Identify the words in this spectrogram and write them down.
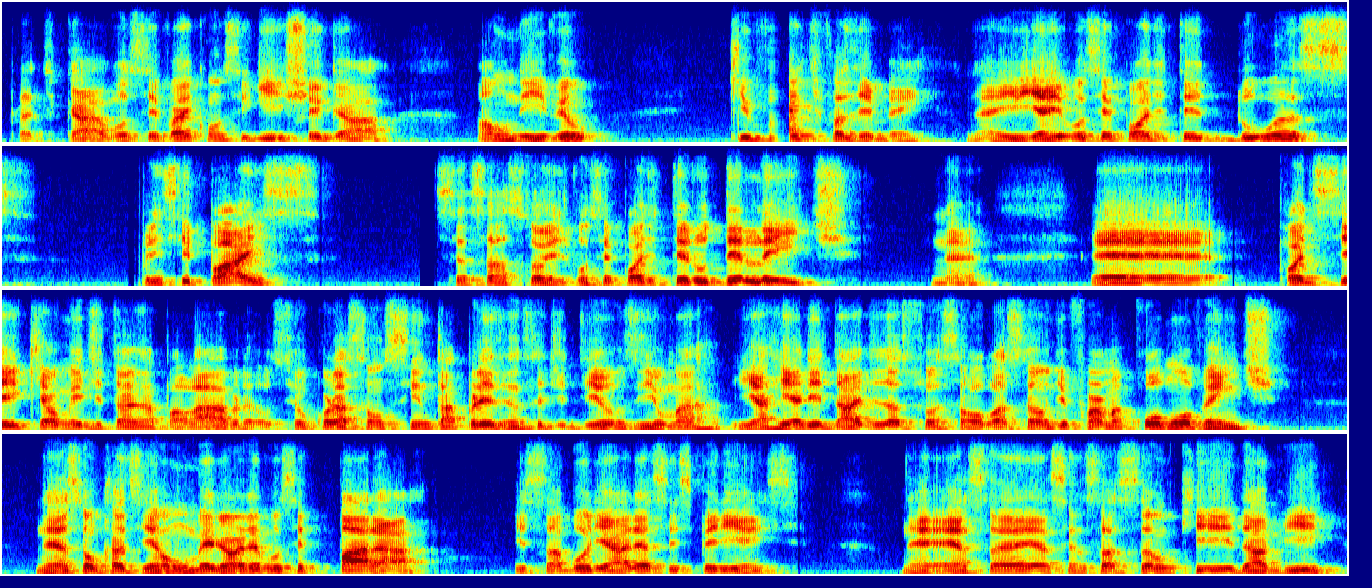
praticar, você vai conseguir chegar a um nível que vai te fazer bem, né? E aí você pode ter duas principais sensações. Você pode ter o deleite, né? É, pode ser que ao meditar na palavra, o seu coração sinta a presença de Deus e, uma, e a realidade da sua salvação de forma comovente. Nessa ocasião, o melhor é você parar e saborear essa experiência. Né? Essa é a sensação que Davi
